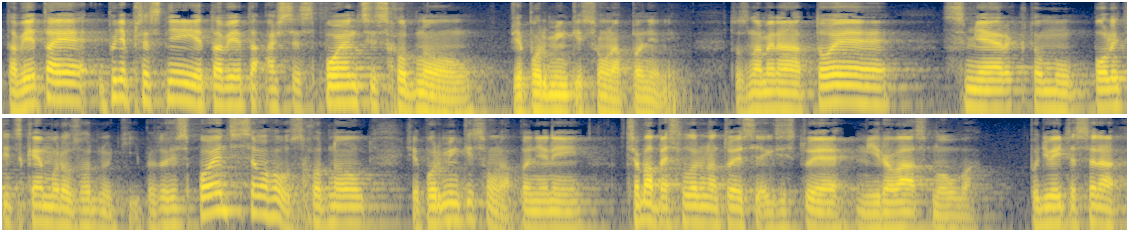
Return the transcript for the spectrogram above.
ta věta je, úplně přesně je ta věta, až se spojenci shodnou, že podmínky jsou naplněny. To znamená, to je směr k tomu politickému rozhodnutí, protože spojenci se mohou shodnout, že podmínky jsou naplněny, třeba bez ohledu na to, jestli existuje mírová smlouva. Podívejte se na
